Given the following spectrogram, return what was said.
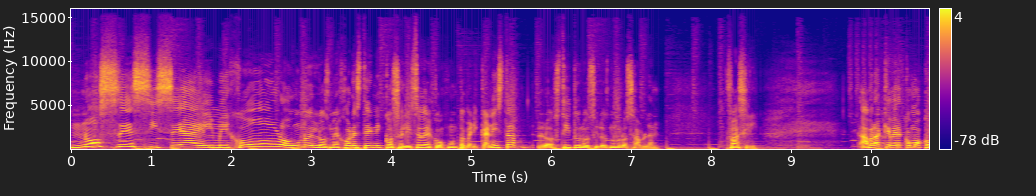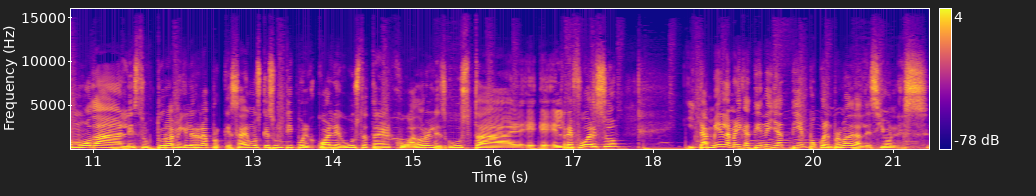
No sé si sea el mejor o uno de los mejores técnicos en la del conjunto americanista. Los títulos y los números hablan. Fácil. Habrá que ver cómo acomoda la estructura a Miguel Herrera porque sabemos que es un tipo el cual le gusta traer jugadores, les gusta eh, eh, el refuerzo. Y también el América tiene ya tiempo con el problema de las lesiones.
